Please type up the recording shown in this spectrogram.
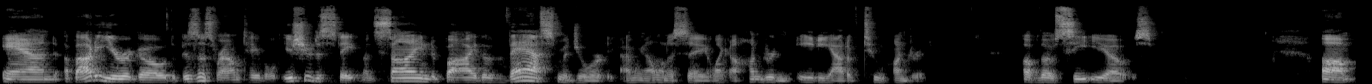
And about a year ago, the Business Roundtable issued a statement signed by the vast majority, I mean, I want to say like 180 out of 200 of those CEOs um,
